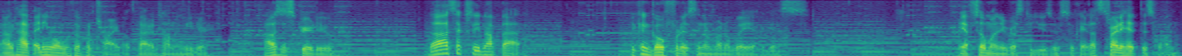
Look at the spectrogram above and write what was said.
I don't have anyone with weapon triangle advantage on me either. How's the spear do? That's actually not bad. We can go for this and then run away, I guess. We have so many rescue users. Okay, let's try to hit this one.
